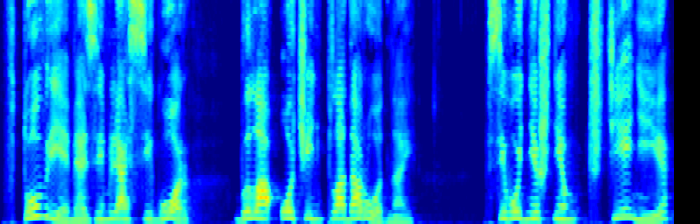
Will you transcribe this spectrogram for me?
В то время земля Сигор была очень плодородной. В сегодняшнем чтении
